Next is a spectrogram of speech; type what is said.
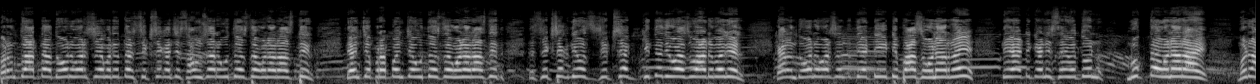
परंतु आता दोन वर्षामध्ये तर शिक्षकाचे संसार उद्ध्वस्त होणार असतील. त्यांचे प्रपंच उद्ध्वस्त होणार असतील. तर शिक्षक दिवस शिक्षक किती दिवस वाट बघेल? कारण दोन वर्षांत ते टीईटी पास होणार नाही. ते या ठिकाणी सेवेतून मुक्त होणार आहे. म्हणून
